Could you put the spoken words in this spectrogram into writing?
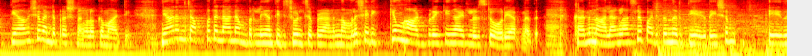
അത്യാവശ്യം എന്റെ പ്രശ്നങ്ങളൊക്കെ മാറ്റി. ഞാൻ എന്നിട്ട് അപ്പം തന്നെ ആ നമ്പറിൽ ഞാൻ തിരിച്ചു വിളിച്ചപ്പോഴാണ് നമ്മൾ ശരിക്കും ഹാർട്ട് ബ്രേക്കിംഗ് ആയിട്ടുള്ള ഒരു സ്റ്റോറി അറിഞ്ഞത് കാരണം നാലാം ക്ലാസ്സിൽ പഠിത്തം നിർത്തി ഏകദേശം ഏത്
